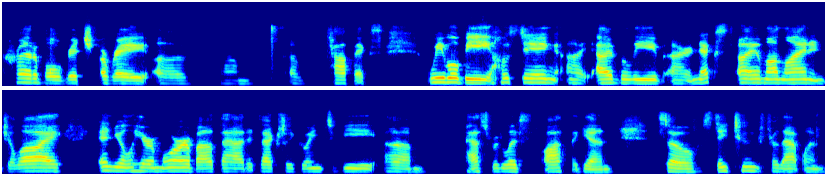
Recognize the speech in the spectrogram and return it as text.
credible, rich array of, um, of topics. We will be hosting, uh, I believe, our next IAM Online in July, and you'll hear more about that. It's actually going to be um, passwordless auth again. So stay tuned for that one.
